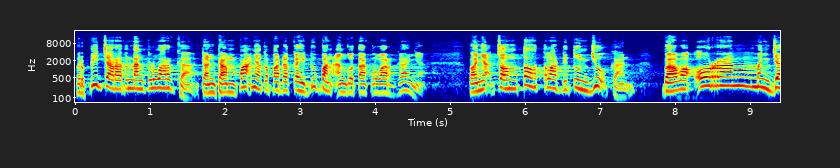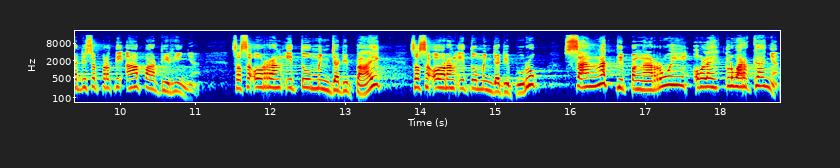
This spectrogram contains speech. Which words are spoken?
Berbicara tentang keluarga dan dampaknya kepada kehidupan anggota keluarganya. Banyak contoh telah ditunjukkan bahwa orang menjadi seperti apa dirinya. Seseorang itu menjadi baik, seseorang itu menjadi buruk, sangat dipengaruhi oleh keluarganya.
